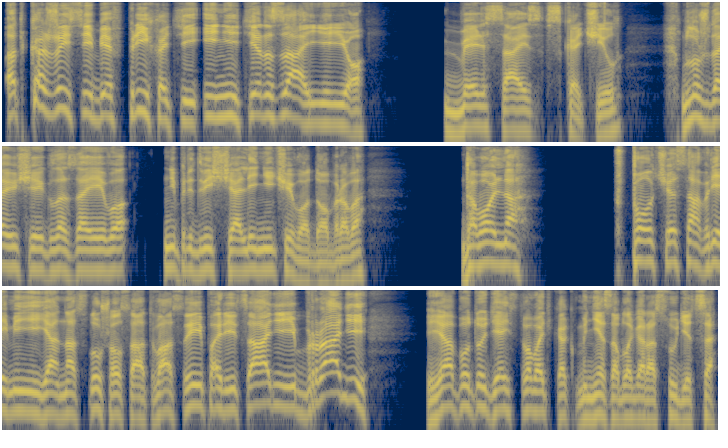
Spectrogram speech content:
Откажи себе в прихоти и не терзай ее. Бельсайз вскочил. Блуждающие глаза его не предвещали ничего доброго. «Довольно! В полчаса времени я наслушался от вас и порицаний, и брани. Я буду действовать, как мне заблагорассудится.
